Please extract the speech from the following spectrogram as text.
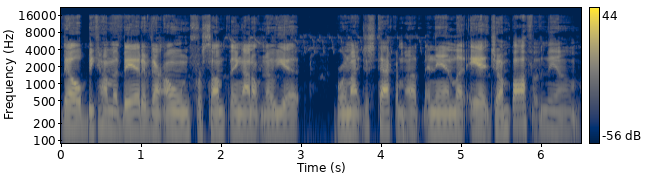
they'll become a bed of their own for something. I don't know yet. Or we might just stack them up and then let Ed jump off of them.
